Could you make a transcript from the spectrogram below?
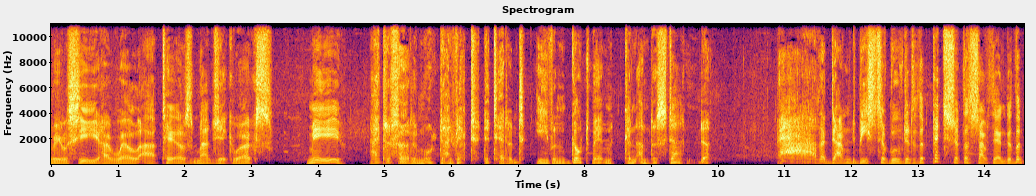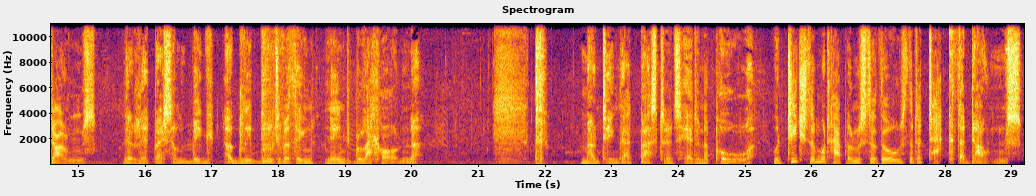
We'll see how well Artair's magic works. Me, I prefer a more direct deterrent even goatmen can understand. Ah, the damned beasts have moved into the pits at the south end of the Downs. They're led by some big, ugly brute of a thing named Blackhorn. Mounting that bastard's head on a pole would teach them what happens to those that attack the Downs.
